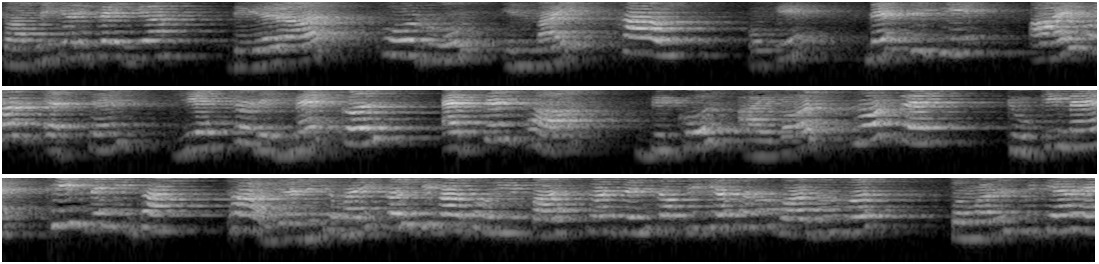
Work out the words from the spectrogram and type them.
तो आपने क्या रिप्लाई दिया there are four rooms in my house okay next देखिए आई वाज एब्सेंट यस्टरडे मैं कल एब्सेंट था because I was not well क्योंकि मैं ठीक नहीं था था, यानी कि हमारी कल की बात हो रही है पास्ट का टेंस आपने क्या था ना वाज और वर तो हमारे इसमें क्या है?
